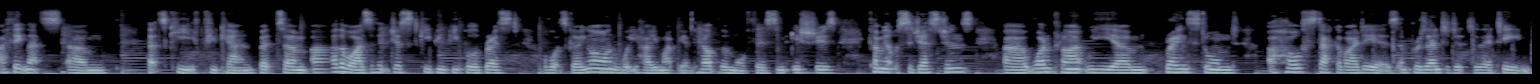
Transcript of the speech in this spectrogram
I think that's um, that's key if you can. But um, otherwise, I think just keeping people abreast of what's going on, what you, how you might be able to help them, or if there's some issues, coming up with suggestions. Uh, one client, we um, brainstormed a whole stack of ideas and presented it to their team,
